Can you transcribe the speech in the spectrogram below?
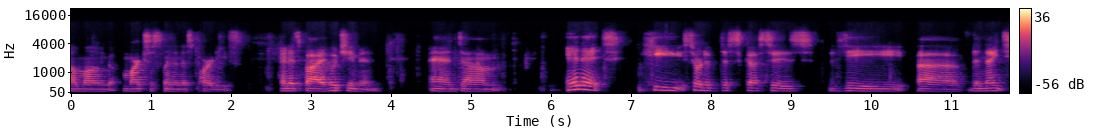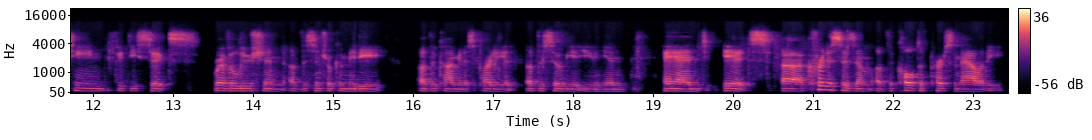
Among Marxist Leninist Parties. And it's by Ho Chi Minh. And um, in it, he sort of discusses the uh, the 1956 revolution of the Central Committee of the Communist Party of the Soviet Union and its uh, criticism of the cult of personality.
